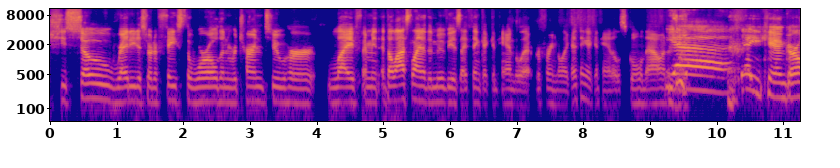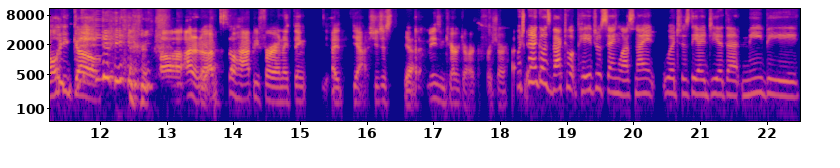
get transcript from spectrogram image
she's so ready to sort of face the world and return to her life. I mean, the last line of the movie is "I think I can handle it," referring to like I think I can handle school now. And it's like, Yeah. yeah, you can, girl. You go. uh, I don't know. Yeah. I'm so happy for her, and I think, I yeah, she's just Yeah. an amazing character arc for sure. which kind of goes back to what Paige was saying last night, which is the idea that maybe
